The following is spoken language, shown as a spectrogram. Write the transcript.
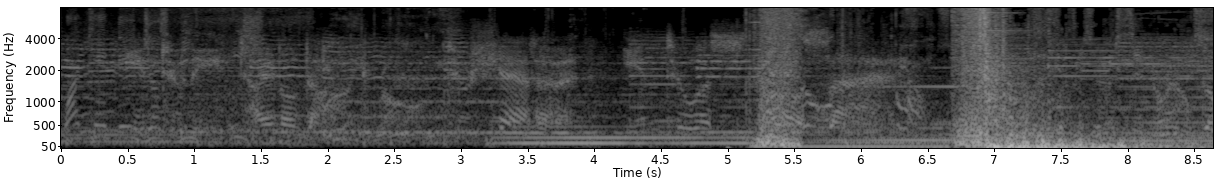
Why can't they just be Title dog to shatter into a star sign. The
